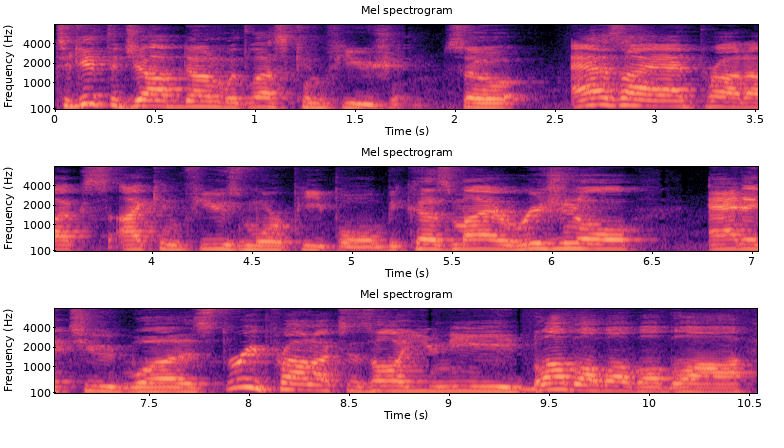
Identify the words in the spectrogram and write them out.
to get the job done with less confusion. So as I add products, I confuse more people because my original attitude was three products is all you need, blah, blah, blah, blah, blah.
